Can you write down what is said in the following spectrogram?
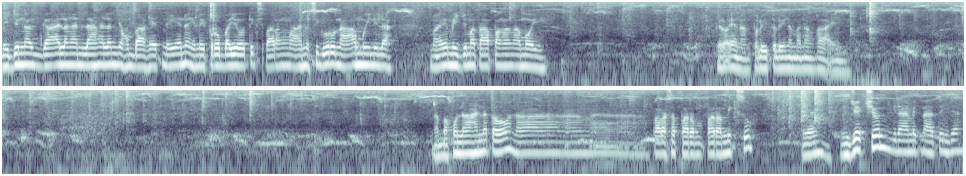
Medyo nag-aalangan lang alam nyo kung bakit may ano eh, may probiotics parang maano siguro naamoy nila. May medyo matapang ang amoy. Pero ayan, ang tuloy-tuloy naman ang kain. Nabakunahan na to ng ah, para sa para, para mixo. Ayan, injection ginamit natin diyan.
